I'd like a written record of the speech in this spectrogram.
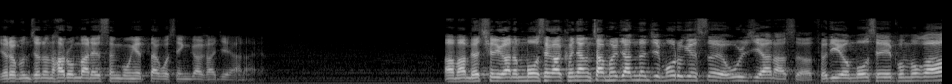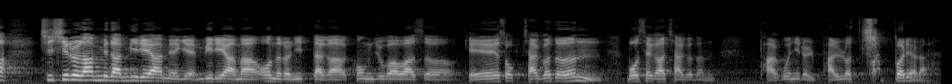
여러분, 저는 하루 만에 성공했다고 생각하지 않아요. 아마 며칠간은 모세가 그냥 잠을 잤는지 모르겠어요. 울지 않아서. 드디어 모세의 부모가 지시를 합니다. 미리암에게. 미리암아, 오늘은 이따가 공주가 와서 계속 자거든, 모세가 자거든, 바구니를 발로 차버려라.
